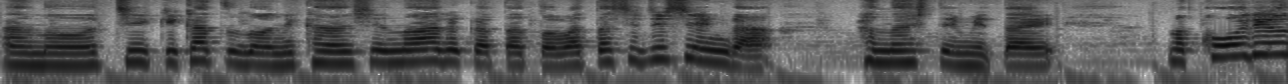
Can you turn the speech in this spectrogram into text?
あの、地域活動に関心のある方と私自身が話してみたい。まあ、交流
